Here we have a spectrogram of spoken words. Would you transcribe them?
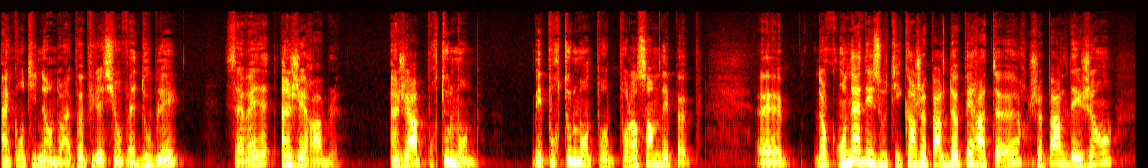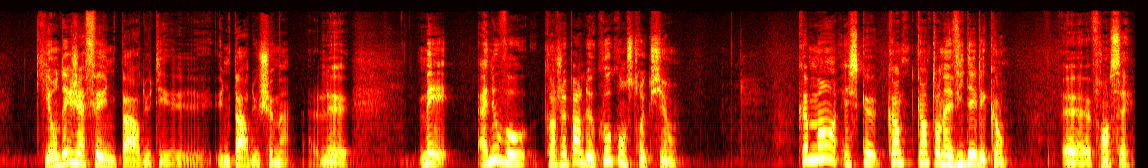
un continent dont la population va doubler, ça va être ingérable. Ingérable pour tout le monde. Mais pour tout le monde, pour, l'ensemble des peuples. Euh, donc on a des outils. Quand je parle d'opérateurs, je parle des gens qui ont déjà fait une part du chemin. mais à nouveau, quand je parle de co-construction, comment est-ce que, quand, on a vidé les camps euh, français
